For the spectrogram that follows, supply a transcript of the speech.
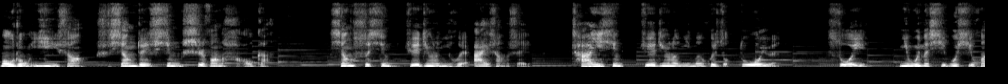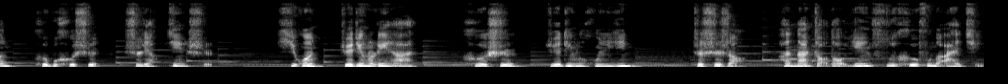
某种意义上是相对性释放的好感。相似性决定了你会爱上谁，差异性决定了你们会走多远。所以，你问的喜不喜欢、合不合适是两件事。喜欢决定了恋爱。合适决定了婚姻。这世上很难找到严丝合缝的爱情，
